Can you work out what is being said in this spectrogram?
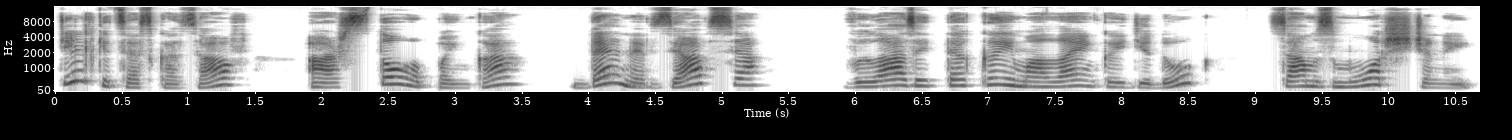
Тільки це сказав, аж з того пенька, де не взявся, вилазить такий маленький дідок, сам зморщений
